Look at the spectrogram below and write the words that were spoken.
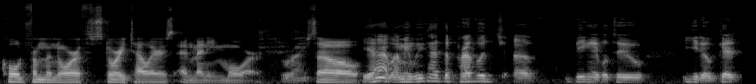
Cold from the North, Storytellers, and many more. right. So Yeah, I mean, we've had the privilege of being able to, you know, get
